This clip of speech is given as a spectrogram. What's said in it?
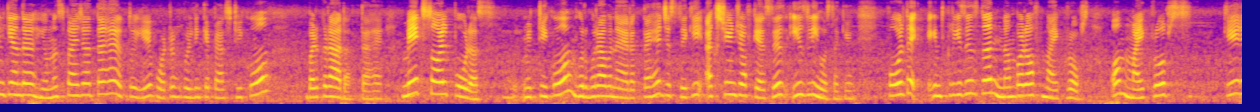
इनके अंदर ह्यूमस पाया जाता है तो ये वाटर होल्डिंग कैपेसिटी को बरकरार रखता है। मेक सॉइल पोरस मिट्टी को भुरभुरा बनाए रखता है जिससे कि एक्सचेंज ऑफ़ गैसेज ईजली हो सके। Fourth increases the number of microbes और माइक्रोब्स के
